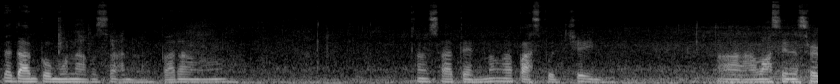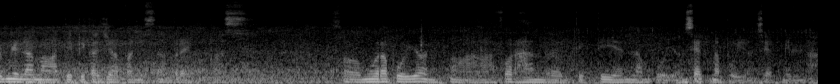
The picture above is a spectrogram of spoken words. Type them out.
dadaan po muna ako sa ano, parang ano sa atin, mga fast food chain. Ah, mga sinaserve nila mga typical Japanese na breakfast. So, mura po yun. Mga 450 yan lang po yun. Set na po yun. Set meal na.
